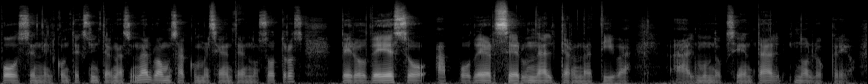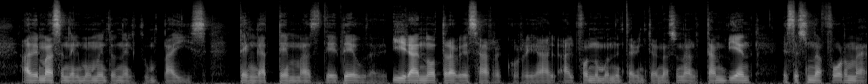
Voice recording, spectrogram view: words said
voz en el contexto internacional, vamos a comerciar entre nosotros, pero de eso a poder ser una alternativa al mundo occidental no lo creo. Además, en el momento en el que un país tenga temas de deuda, irán otra vez a recurrir al, al, Fondo Monetario Internacional. También esta es una forma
